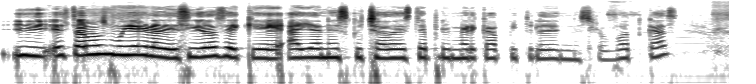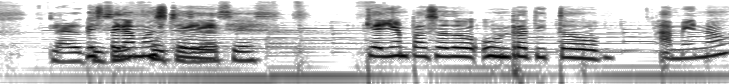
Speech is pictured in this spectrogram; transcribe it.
Y estamos muy agradecidos de que hayan escuchado este primer capítulo de nuestro podcast. Claro que Esperamos sí. Muchas que, gracias. que hayan pasado un ratito ameno,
